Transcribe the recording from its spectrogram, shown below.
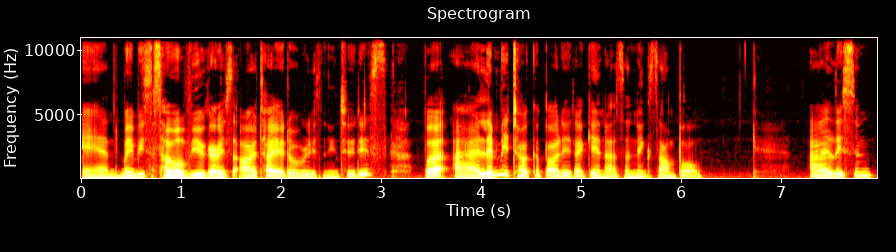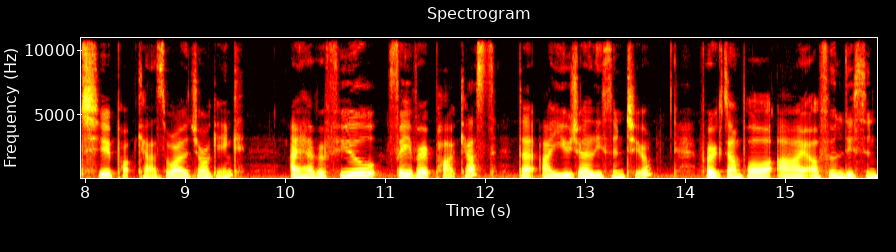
and maybe some of you guys are tired of listening to this, but uh, let me talk about it again as an example. I listen to podcasts while jogging. I have a few favorite podcasts that I usually listen to. For example, I often listen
